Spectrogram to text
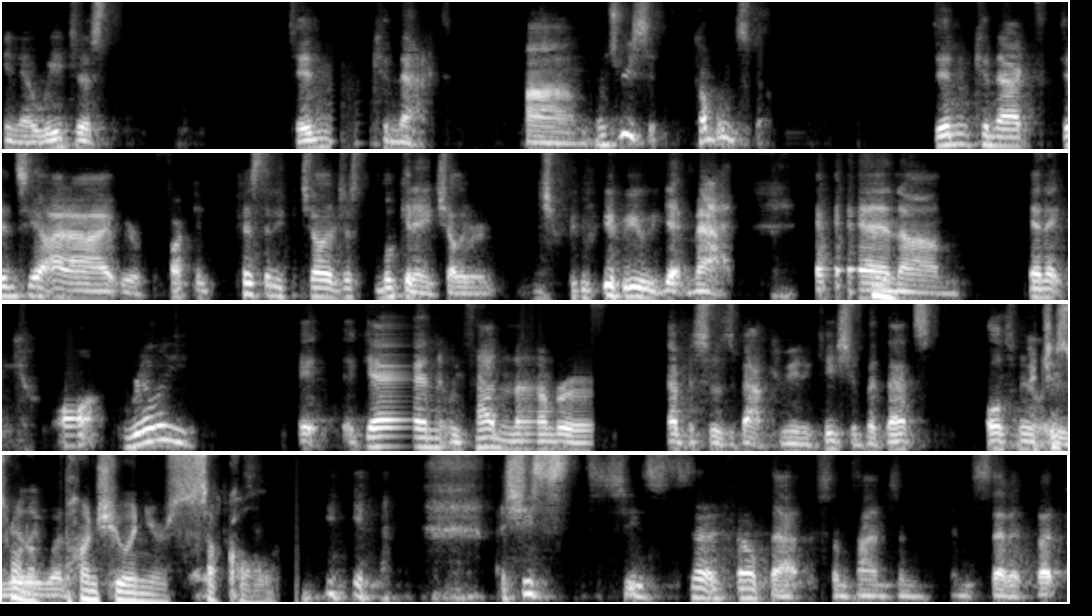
you know we just didn't connect. Um, it was recent, a couple weeks ago. Didn't connect, didn't see eye to eye. We were fucking pissed at each other, just looking at each other. we would get mad, and um, and it really it, again, we've had a number of episodes about communication, but that's ultimately I just really want to punch you in your suckhole. yeah. She's she's uh, felt that sometimes and, and said it, but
